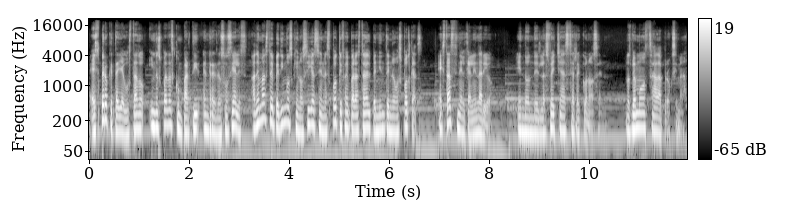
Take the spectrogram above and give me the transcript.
Espero que te haya gustado y nos puedas compartir en redes sociales. Además te pedimos que nos sigas en Spotify para estar al pendiente de nuevos podcasts. Estás en el calendario, en donde las fechas se reconocen. Nos vemos a la próxima.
